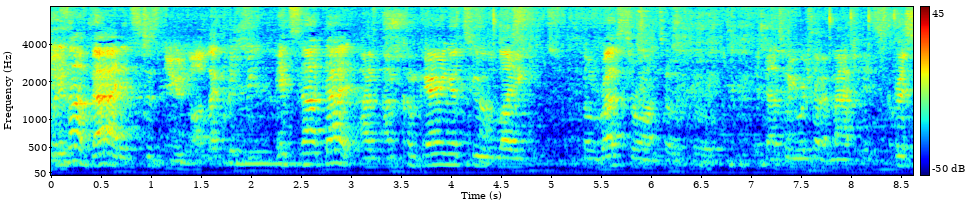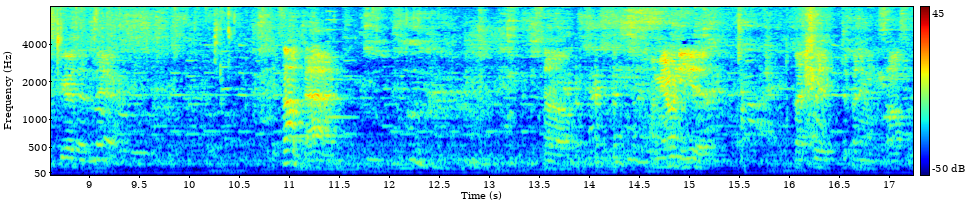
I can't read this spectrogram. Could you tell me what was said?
But it's not bad. It's just Do you not like crispy? it's not that. I'm, I'm comparing it to like the restaurant tofu. If that's what you were trying to match, it's crispier than there. It's not bad. So, I mean, I'm gonna eat it, especially depending on the sauces.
